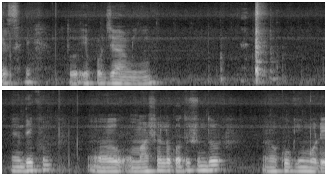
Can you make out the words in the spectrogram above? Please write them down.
গেছে, তো এ পর্যায়ে আমি দেখুন মার্শাল্লাহ কত সুন্দর কুকিং মোডে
